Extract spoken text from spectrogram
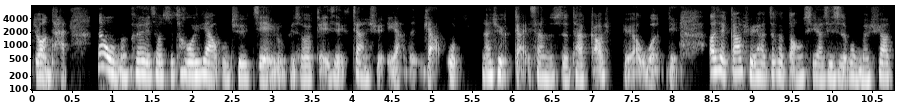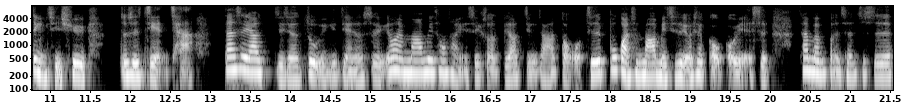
状态。那我们可以说是透过药物去介入，比如说给一些降血压的药物。那去改善就是他高血压问题，而且高血压这个东西啊，其实我们需要定期去就是检查，但是要记得注意一点，就是因为猫咪通常也是一个比较紧张的动物，其实不管是猫咪，其实有些狗狗也是，它们本身就是。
